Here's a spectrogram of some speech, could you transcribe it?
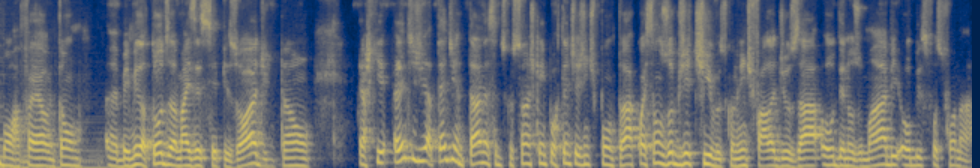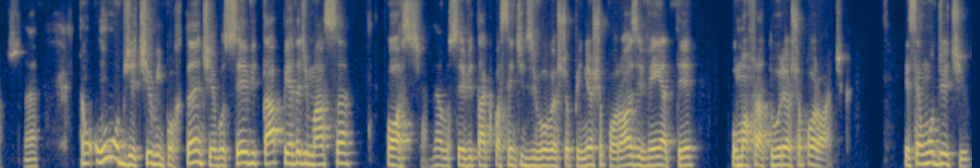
Bom, Rafael, então, é, bem-vindo a todos a mais esse episódio. Então, acho que antes de até de entrar nessa discussão, acho que é importante a gente pontuar quais são os objetivos quando a gente fala de usar ou denosumab ou bisfosfonatos, né? Então, um objetivo importante é você evitar a perda de massa óssea, né? você evitar que o paciente desenvolva osteopenia, osteoporose e venha a ter uma fratura osteoporótica. Esse é um objetivo.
